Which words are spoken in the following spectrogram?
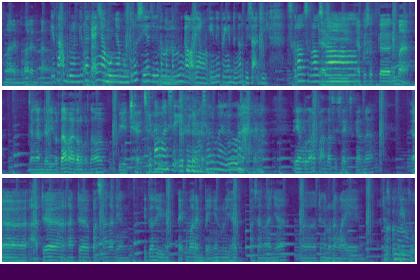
kemarin-kemarin tentang kita obrolan kita kayak nyambung-nyambung terus ya. Jadi teman-teman kalau yang ini pengen denger bisa di scroll scroll dari scroll. episode kelima. Jangan dari pertama, kalau pertama beda aja. kita masih itu ya masih malu-malu Yang pertama fantasi seks karena eh, ada ada pasangan yang itu tadi kayak kemarin pengen melihat pasangannya eh, dengan orang lain. Ada seperti itu.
